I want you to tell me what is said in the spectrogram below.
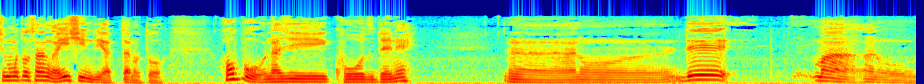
橋本さんが維新でやったのと、ほぼ同じ構図でね、うん、あの、で、まあ、あの、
